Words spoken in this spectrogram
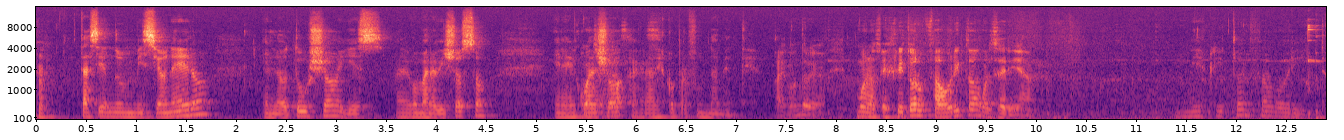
Estás siendo un misionero en lo tuyo y es algo maravilloso en el cual yo gracias. agradezco profundamente. Al contrario. Bueno, ¿escritor favorito cuál sería? Mi escritor favorito.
